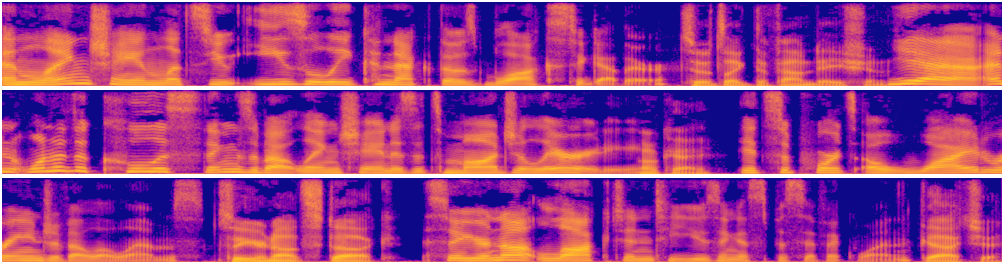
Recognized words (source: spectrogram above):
And LangChain lets you easily connect those blocks together. So it's like the foundation. Yeah, and one of the coolest things about LangChain is its modularity. Okay. It supports a wide range of LLMs, So you're not stuck. so you're not locked into using a specific one. Gotcha.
